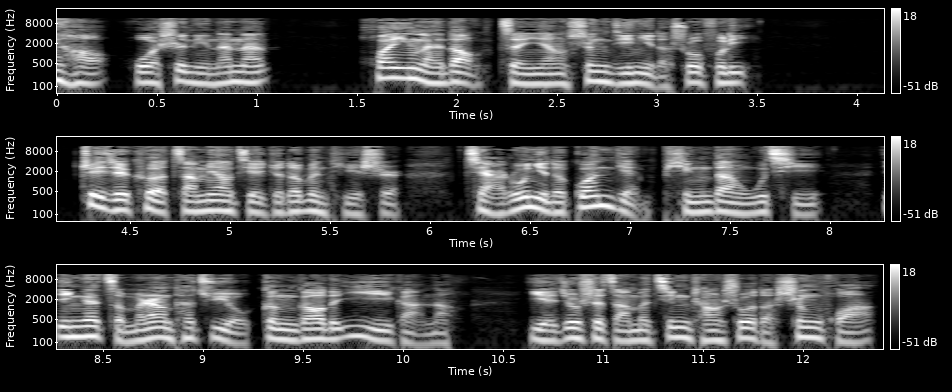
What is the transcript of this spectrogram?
你好，我是李楠楠，欢迎来到怎样升级你的说服力。这节课咱们要解决的问题是：假如你的观点平淡无奇，应该怎么让它具有更高的意义感呢？也就是咱们经常说的升华，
